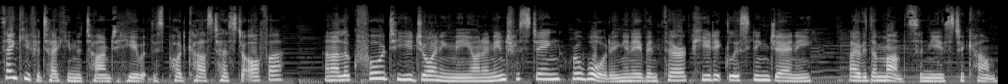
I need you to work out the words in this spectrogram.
Thank you for taking the time to hear what this podcast has to offer, and I look forward to you joining me on an interesting, rewarding, and even therapeutic listening journey over the months and years to come.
